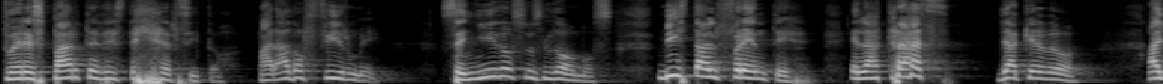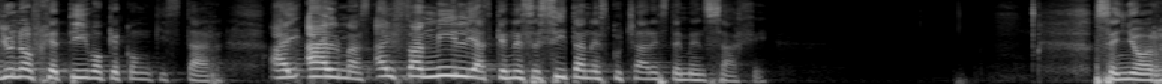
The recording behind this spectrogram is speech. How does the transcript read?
Tú eres parte de este ejército parado firme, ceñido sus lomos, vista al frente, el atrás ya quedó. Hay un objetivo que conquistar. Hay almas, hay familias que necesitan escuchar este mensaje. Señor,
